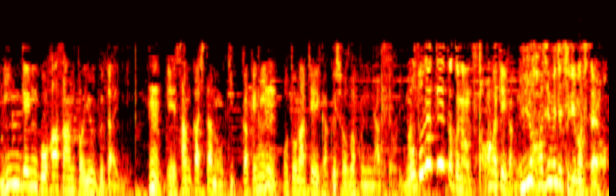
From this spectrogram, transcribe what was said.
人間ご破産という舞台に、うん。えー参加したのをきっかけに、うん。大人計画所属になっております。大人計画なんですか？大人計画です。いや、初めて知りましたよ。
